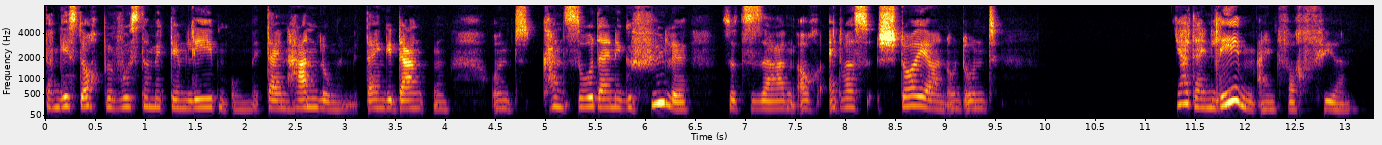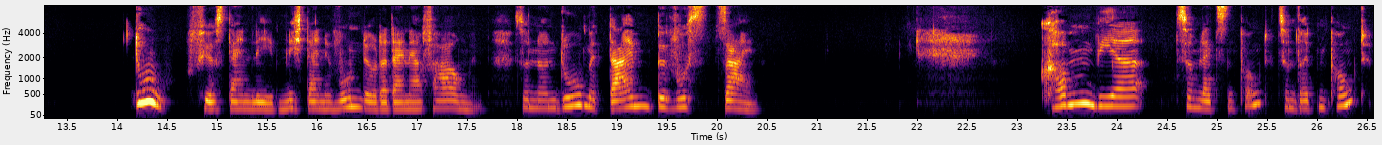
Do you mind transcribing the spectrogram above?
dann gehst du auch bewusster mit dem Leben um, mit deinen Handlungen, mit deinen Gedanken und kannst so deine Gefühle sozusagen auch etwas steuern und, und ja, dein Leben einfach führen. Du führst dein Leben, nicht deine Wunde oder deine Erfahrungen, sondern du mit deinem Bewusstsein. Kommen wir zum letzten Punkt, zum dritten Punkt.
